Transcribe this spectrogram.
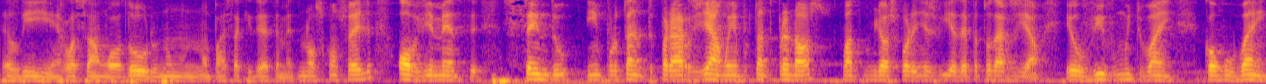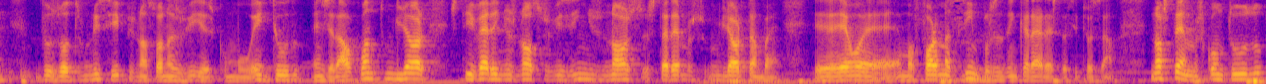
ali em relação ao Douro, não, não passa aqui diretamente no nosso Conselho. Obviamente, sendo importante para a região, é importante para nós, quanto melhores forem as vias, é para toda a região. Eu vivo muito bem com o bem dos outros municípios, não só nas vias, como em tudo, em geral. Quanto melhor estiverem os nossos vizinhos, nós estaremos melhor também. É uma, é uma forma simples de encarar esta situação. Nós temos, contudo,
